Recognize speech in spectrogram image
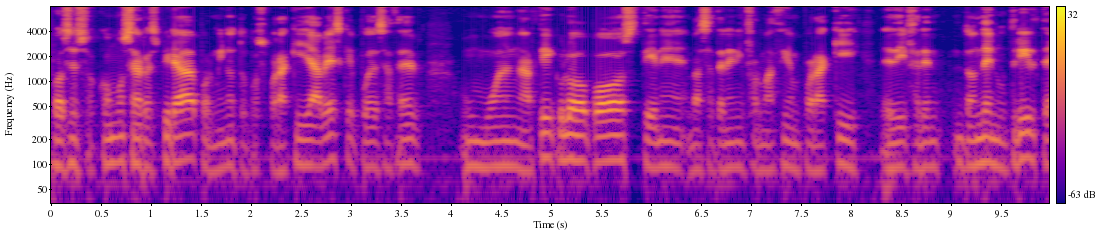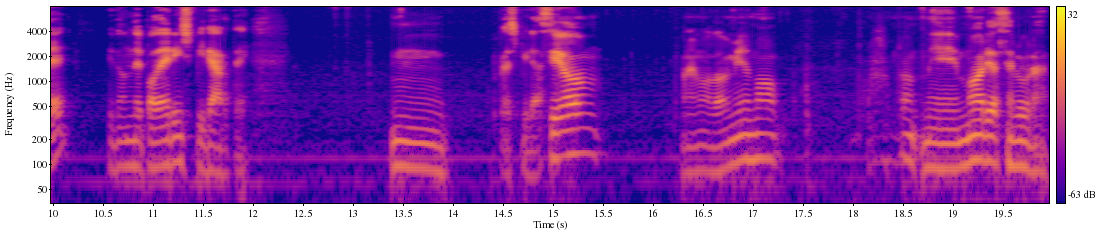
pues eso, cómo se respira por minuto. Pues por aquí ya ves que puedes hacer un buen artículo, post, tiene, vas a tener información por aquí de diferente, donde nutrirte y donde poder inspirarte. Mm, respiración, ponemos lo mismo, por ejemplo, memoria celular.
